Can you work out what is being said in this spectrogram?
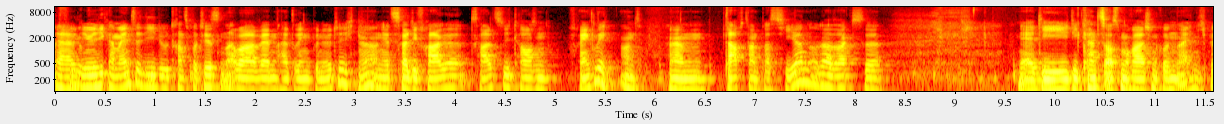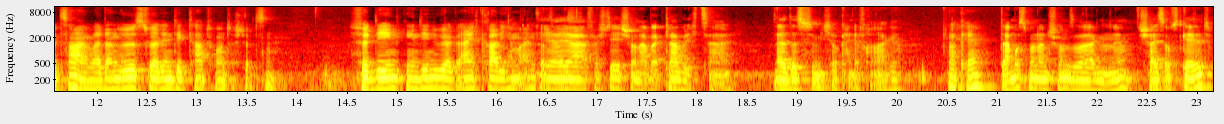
Äh, die Medikamente, die du transportierst, aber werden halt dringend benötigt. Ne? Und jetzt halt die Frage, zahlst du die 1000 Frankly? Und ähm, darf es dann passieren oder sagst du, nee, die, die kannst du aus moralischen Gründen eigentlich nicht bezahlen, weil dann würdest du ja den Diktator unterstützen. Für den, gegen den du ja eigentlich gerade hier im Einsatz ja, bist. ja, verstehe ich schon, aber klar würde ich zahlen. Ja, das ist für mich auch keine Frage. Okay, Da muss man dann schon sagen, ne? scheiß aufs Geld.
